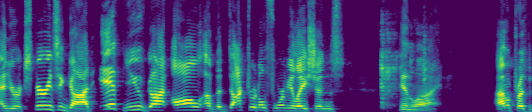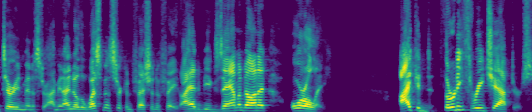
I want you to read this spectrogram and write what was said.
and you're experiencing God if you've got all of the doctrinal formulations in line. I'm a Presbyterian minister. I mean, I know the Westminster Confession of Faith. I had to be examined on it orally. I could, 33 chapters.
